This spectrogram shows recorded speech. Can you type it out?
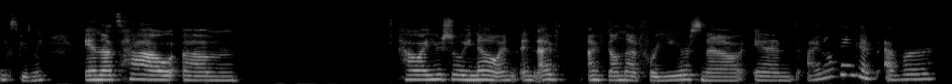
Excuse me. And that's how um how i usually know. And and i've i've done that for years now. And i don't think i've ever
